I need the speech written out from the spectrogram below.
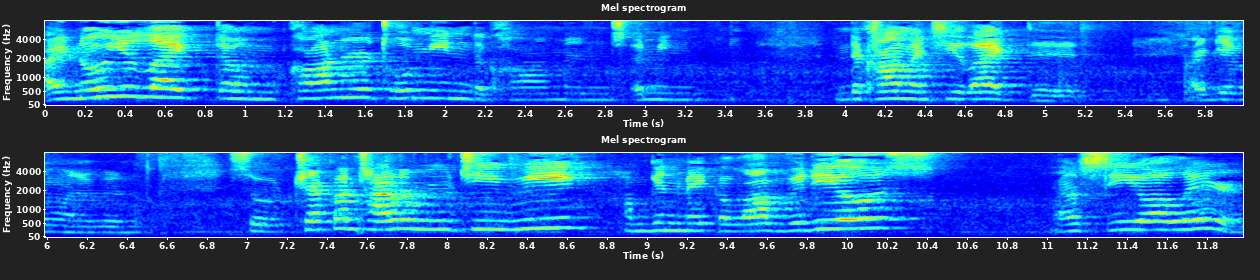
I know you liked. Um, Connor told me in the comments. I mean, in the comments he liked it. I gave one of them. So check on Tyleroo TV. I'm gonna make a lot of videos. I'll see you all later.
